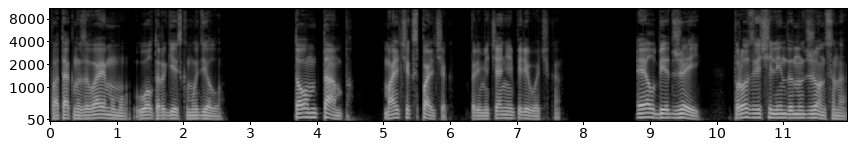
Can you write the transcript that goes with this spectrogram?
по так называемому Уолтергейскому делу. Том Тамп, мальчик с пальчик, примечание переводчика. LBJ, прозвище Линдона Джонсона,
